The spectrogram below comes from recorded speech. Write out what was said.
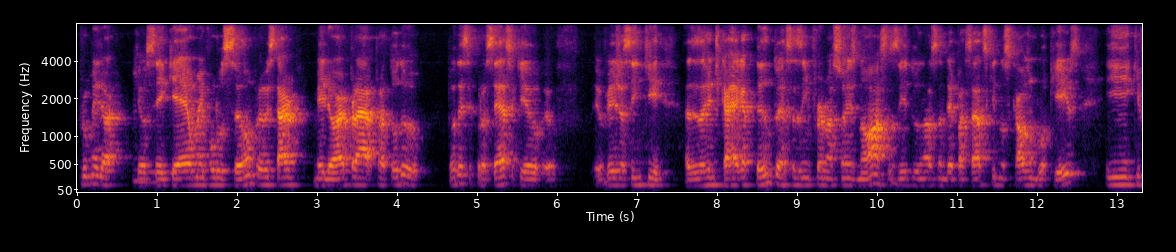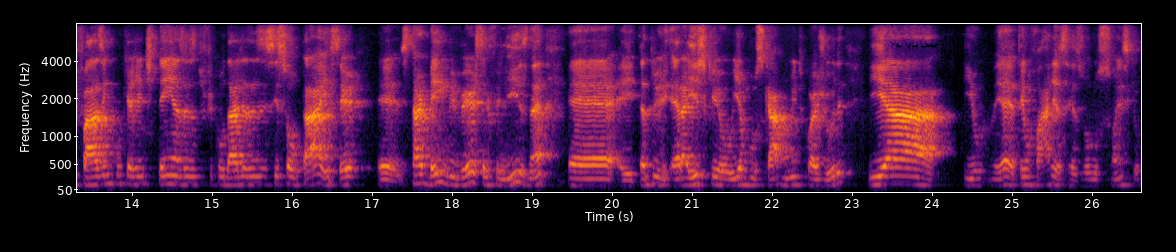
para o melhor, que eu uhum. sei que é uma evolução para eu estar melhor para todo, todo esse processo que eu, eu, eu, vejo assim que às vezes a gente carrega tanto essas informações nossas e dos nossos antepassados que nos causam bloqueios e que fazem com que a gente tenha às vezes dificuldade às vezes de se soltar e ser é, estar bem, viver, ser feliz, né? É, e tanto era isso que eu ia buscar muito com a Júlia. E a, e eu, é, eu tenho várias resoluções que eu,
